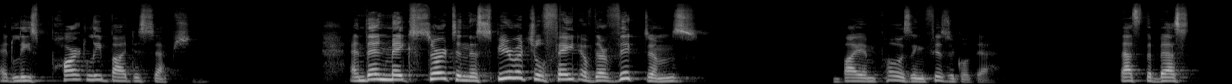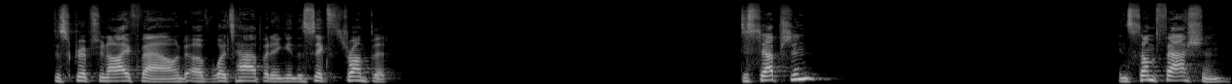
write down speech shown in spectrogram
at least partly by deception, and then make certain the spiritual fate of their victims by imposing physical death. That's the best description I found of what's happening in the sixth trumpet. Deception, in some fashion,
